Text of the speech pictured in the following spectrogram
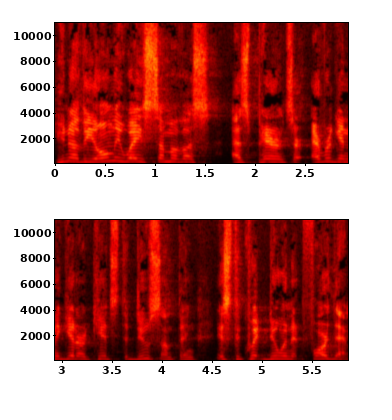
You know, the only way some of us as parents are ever going to get our kids to do something is to quit doing it for them.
